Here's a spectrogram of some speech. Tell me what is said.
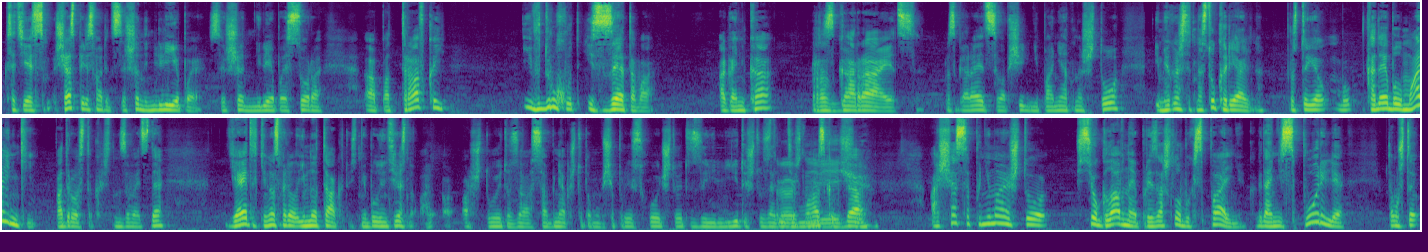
Кстати, я сейчас пересмотрю, это совершенно нелепая, совершенно нелепая ссора а, под травкой. И вдруг вот из этого огонька разгорается. Разгорается вообще непонятно что. И мне кажется, это настолько реально. Просто я, когда я был маленький, подросток, что называется, да, я это кино смотрел именно так. То есть мне было интересно, а, а- а что это за особняк, что там вообще происходит, что это за элиты, что за люди в масках. вещи. Да. А сейчас я понимаю, что все главное произошло в их спальне, когда они спорили, потому что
